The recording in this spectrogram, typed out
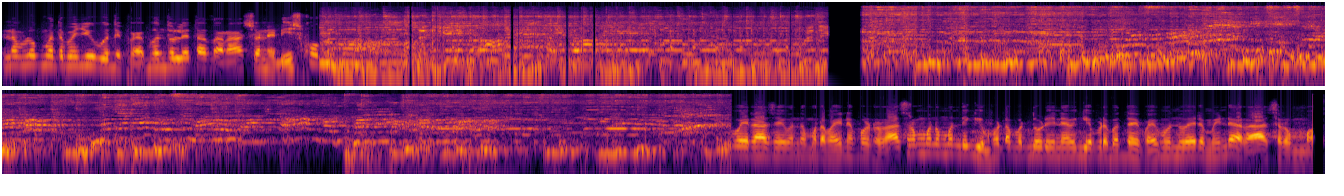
એના બ્લોગમાં તમે જોયું બધે ભાઈબંધો લેતા હતા, રાસ અને ડિસ્કો ભાઈ રાસ આવ્યો તમારા ભાઈને પણ રાસ રમવાનું મન થઈ ગયું. ફટાફટ દોડીને આવી ગયા આપણે બધા ભાઈબંધો. મીંડા રાસ રમવા.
